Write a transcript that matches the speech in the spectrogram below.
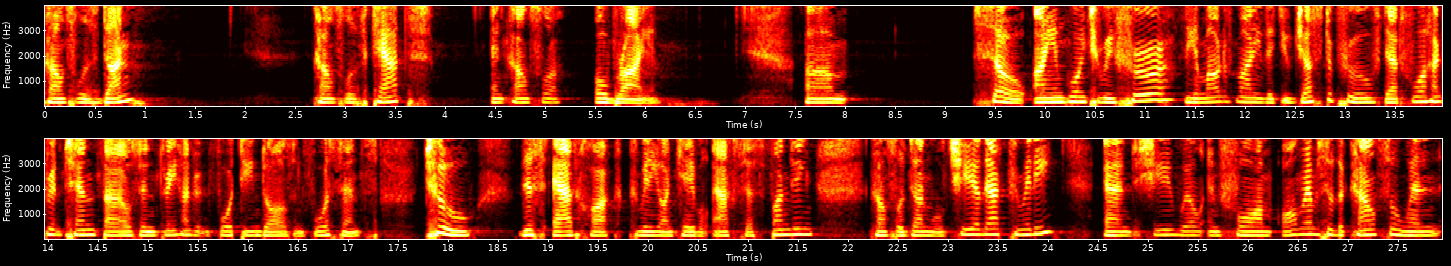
Councilors Dunn, Councilors Katz, and Councilor O'Brien. Um, so I am going to refer the amount of money that you just approved, that $410,314.04, to this ad hoc Committee on Cable Access Funding. Councilor Dunn will chair that committee, and she will inform all members of the council when,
